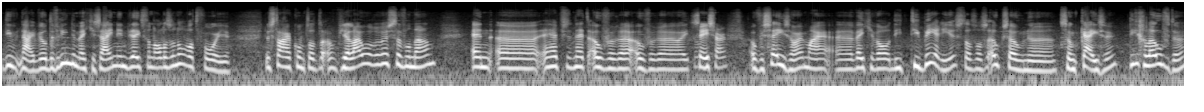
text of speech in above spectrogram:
die, nou, wilde vrienden met je zijn en die deed van alles en nog wat voor je. Dus daar komt dat op je lauweren rusten vandaan. En uh, heb je het net over, uh, over uh, Caesar. Over Caesar, maar weet je wel, die Tiberius, dat was ook zo'n zo'n keizer. Die geloofde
